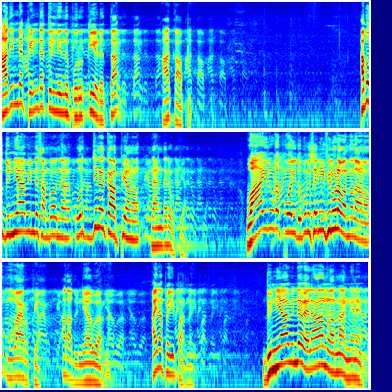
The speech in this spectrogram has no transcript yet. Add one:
അതിന്റെ പിണ്ടത്തിൽ നിന്ന് പൊറുക്കിയെടുത്ത ആ കാപ്പി. അപ്പൊ ദുന്യാവിന്റെ സംഭവം എന്താണ്? ഒറിജിനൽ കാപ്പിയാണോ? രണ്ടര ഉറുപ്പ്യ വായിലൂടെ പോയി ദുബുർ ഷരീഫിലൂടെ വന്നതാണോ? മൂവായിരം ഉറുപ്പ്യ അതാ ദുന്യാവ് പറഞ്ഞു അതിനാ പെരി പറഞ്ഞു ദുന്യാവിന്റെ വില എന്ന് പറഞ്ഞാൽ അങ്ങനെയാണ്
